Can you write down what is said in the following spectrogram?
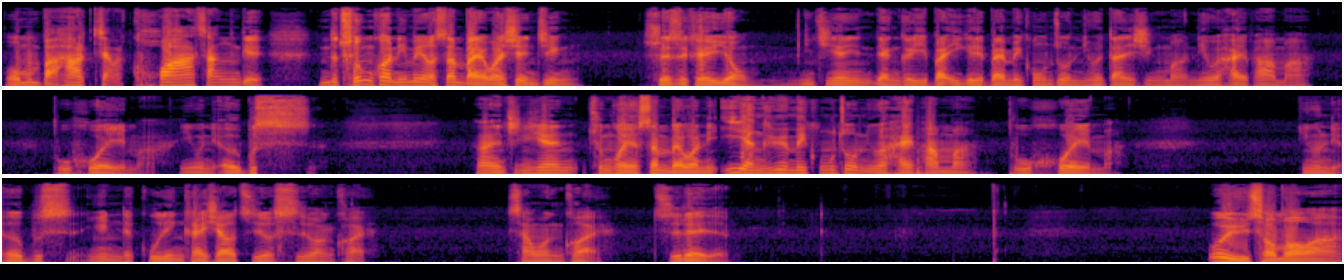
我们把它讲夸张一点，你的存款里面有三百万现金，随时可以用。你今天两个礼拜、一个礼拜没工作，你会担心吗？你会害怕吗？不会嘛，因为你饿不死。那你今天存款有三百万，你一两个月没工作，你会害怕吗？不会嘛，因为你饿不死，因为你的固定开销只有四万块、三万块之类的。未雨绸缪啊！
